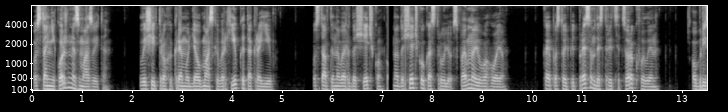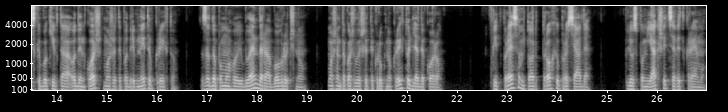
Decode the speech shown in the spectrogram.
Останній корж не змазуйте. Лишіть трохи крему для обмазки верхівки та країв. Поставте наверх дощечку, на дощечку каструлю з певною вагою. Хай постоїть під пресом десь 30-40 хвилин. Обрізки боків та один корж можете подрібнити в крихту за допомогою блендера або вручну. Можна також лишити крупну крихту для декору. Під пресом торт трохи просяде, плюс пом'якшиться від крему.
